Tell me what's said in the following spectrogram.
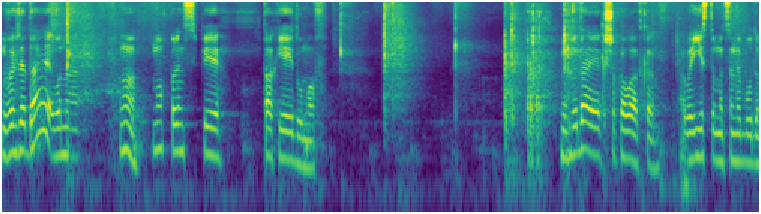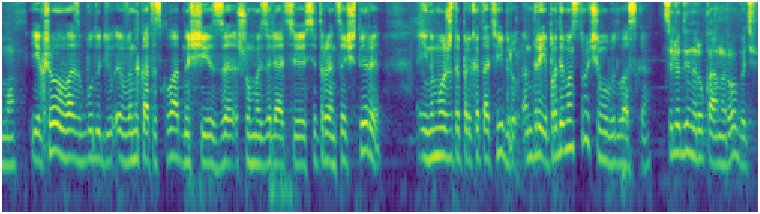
Виглядає вона. Ну, ну, в принципі, так я і думав. Виглядає як шоколадка, але їсти ми це не будемо. Якщо у вас будуть виникати складнощі з шумоізоляцією Citroen C4 і не можете перекатати вібру, Андрій, продемонструй чому, будь ласка. Це людина руками робить.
